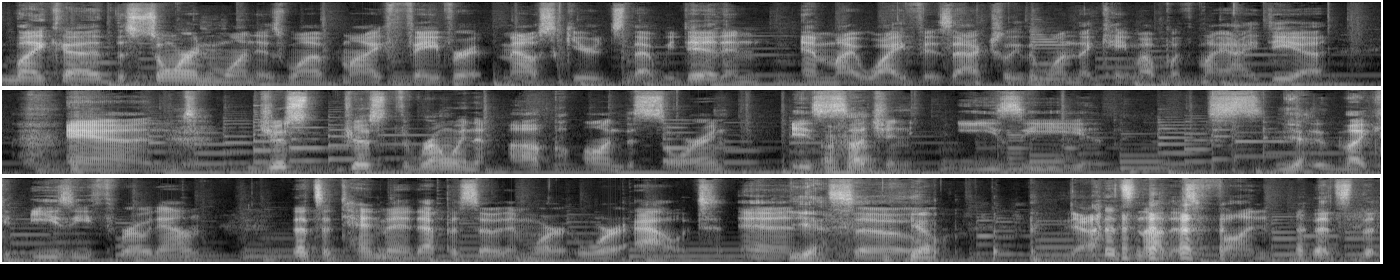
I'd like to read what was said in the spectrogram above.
Like uh, the Soarin' one is one of my favorite mouse gears that we did, and and my wife is actually the one that came up with my idea. And just just throwing up onto Soarin' is Uh-huh. such an easy, Yeah. like easy throwdown. That's a ten minute episode, and we're we're out. And Yes. so Yep. yeah. that's not as fun. That's the,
